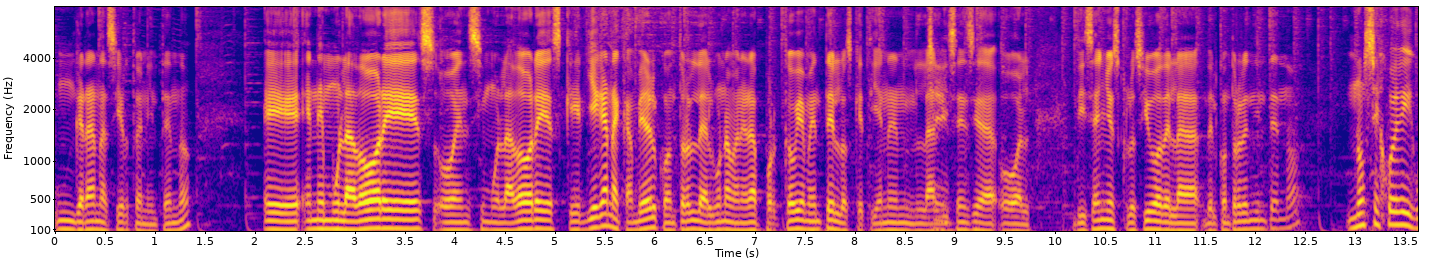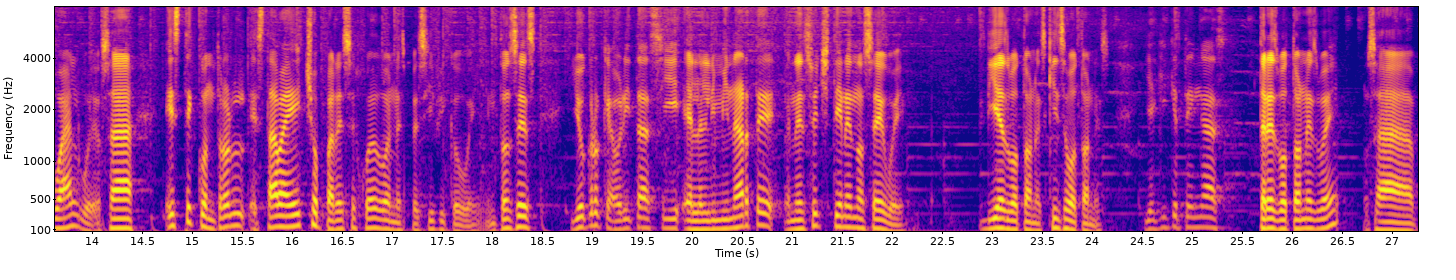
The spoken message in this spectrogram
un gran acierto de Nintendo. eh, en emuladores o en simuladores que llegan a cambiar el control de alguna manera, porque obviamente los que tienen la Sí. licencia o el diseño exclusivo de la- del control de Nintendo, no se juega igual, güey. O sea, este control estaba hecho para ese juego en específico, güey. Entonces, yo creo que ahorita sí, el eliminarte, en el Switch tienes, no sé, güey, 10 botones, 15 botones. Y aquí que tengas 3 botones, güey, o sea,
